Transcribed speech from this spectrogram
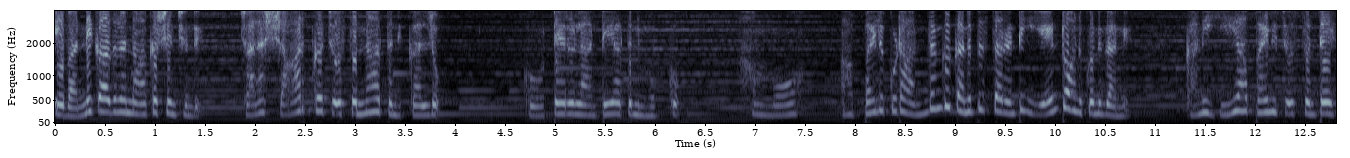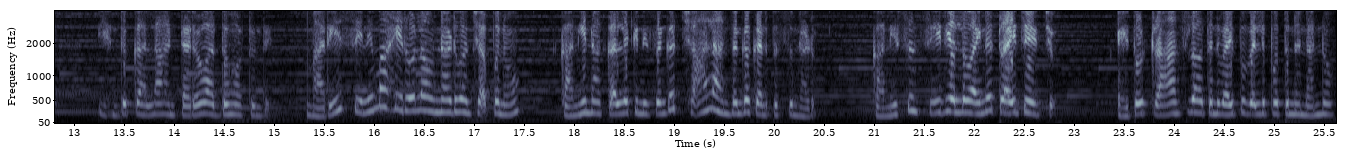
ఇవన్నీ కాదు నన్ను ఆకర్షించింది. చాలా షార్ప్గా చూస్తున్న అతని కళ్ళు. కోటేరు లాంటి అతని ముక్కు. అమ్మో అబ్బాయిలు కూడా అందంగా కనిపిస్తారంటే ఏంటో అనుకునేదాన్ని. కానీ ఈ అబ్బాయిని చూస్తుంటే ఎందుకు అలా అంటారో అర్థమవుతుంది. మరీ సినిమా హీరోలా ఉన్నాడు అని చెప్పను కానీ నా కళ్ళకి నిజంగా చాలా అందంగా కనిపిస్తున్నాడు. కనీసం సీరియల్లో అయినా ట్రై చేయొచ్చు. ఏదో ట్రాన్స్లో అతని వైపు వెళ్ళిపోతున్న నన్ను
